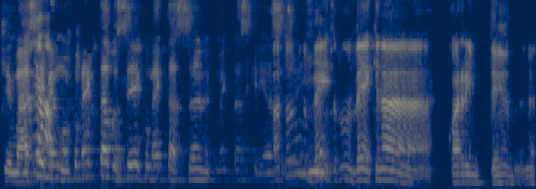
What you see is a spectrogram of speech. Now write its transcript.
que massa. Aí, meu irmão, como é que tá você? Como é que tá a Samia? Como é que tá as crianças? Tá todo mundo aí? bem, todo mundo bem aqui na quarentena, né?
